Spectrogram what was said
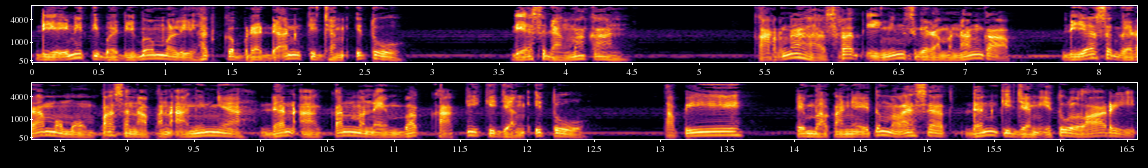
Dia ini tiba-tiba melihat keberadaan kijang itu. Dia sedang makan. Karena hasrat ingin segera menangkap, dia segera memompa senapan anginnya dan akan menembak kaki kijang itu. Tapi tembakannya itu meleset dan kijang itu lari.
